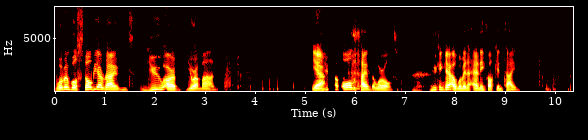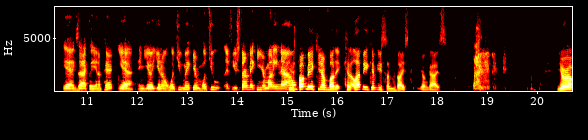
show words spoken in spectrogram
Women will still be around. You are you're a man. Yeah, You have all the time in the world. You can get a woman at any fucking time. yeah, exactly. And apparent, yeah, and you, you know, once you make your, once you, if you start making your money You now, start making your money. Can let me give you some advice, young guys. You're a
